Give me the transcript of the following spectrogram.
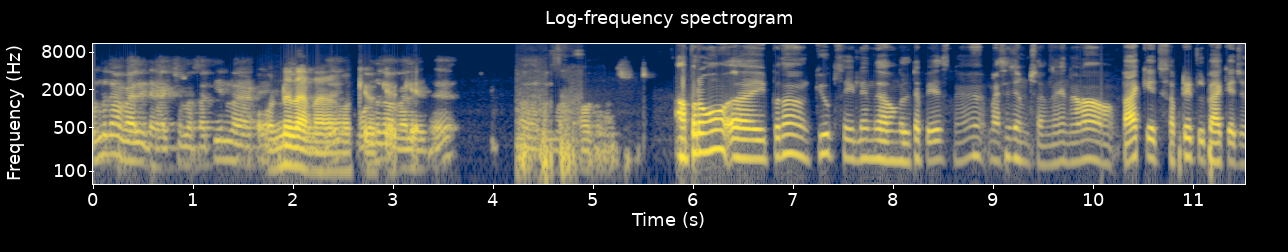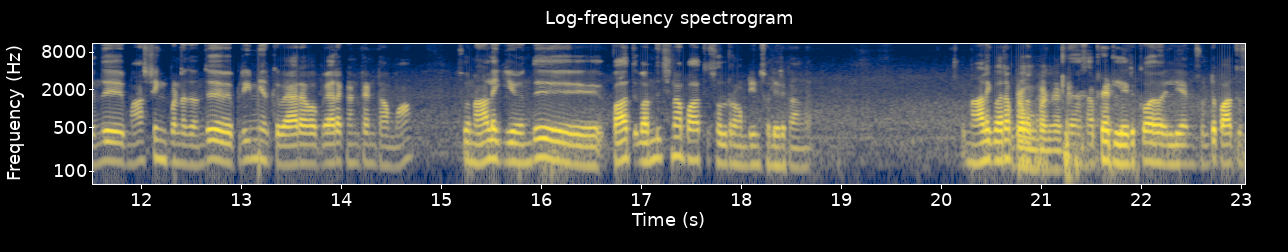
ஒண்ணுதான் வேலிட் ஆக்சுவலா இன்ட்ரடியூஸ் ஒண்ணுதானா? Okay okay okay. அப்புறம் இப்போதான் கியூப் சைட்லேருந்து அவங்கள்ட்ட பேசினேன். மெசேஜ் அனுப்பிச்சாங்க. என்னன்னா பேக்கேஜ் சப்டைட்டில் பேக்கேஜ் வந்து மாஸ்டரிங் பண்ணது வந்து ப்ரீமியருக்கு வேற வேற கண்டென்ட் ஆமா. ஸோ நாளைக்கு வந்து பார்த்து வந்துச்சுன்னா பார்த்து சொல்கிறோம் அப்படின்னு சொல்லியிருக்காங்க. So, நாளைக்கு வர நன்றி சப்டைட்டில் இருக்கோ இல்லையான்னு சொல்லிட்டு பார்த்து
